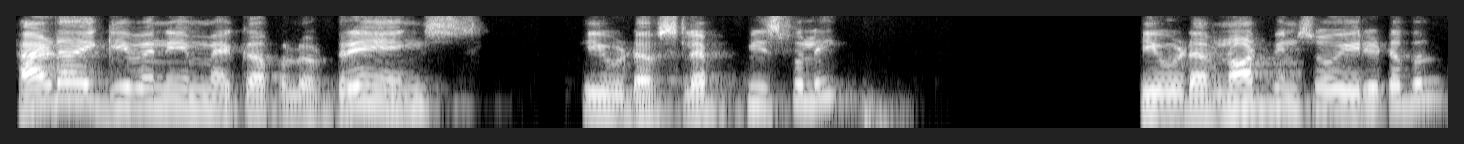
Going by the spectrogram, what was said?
Had I given him a couple of drinks, he would have slept peacefully. He would have not been so irritable.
